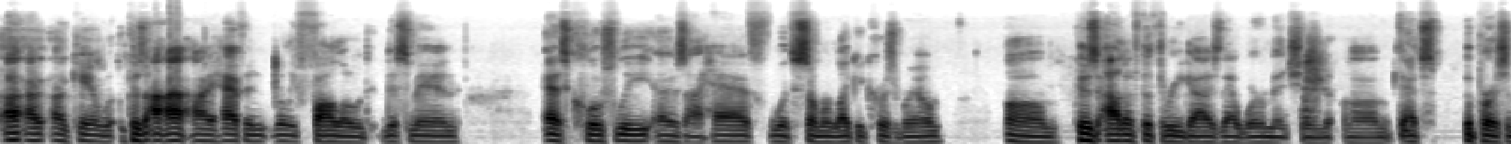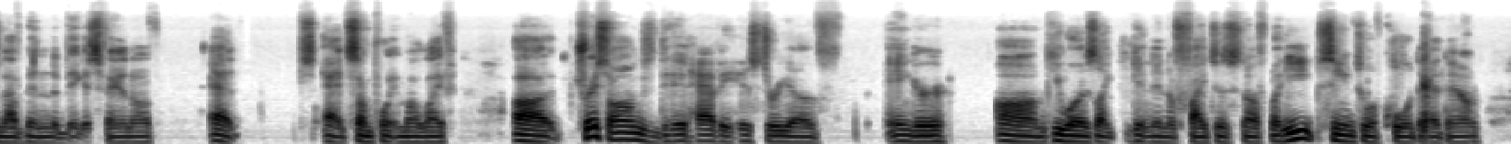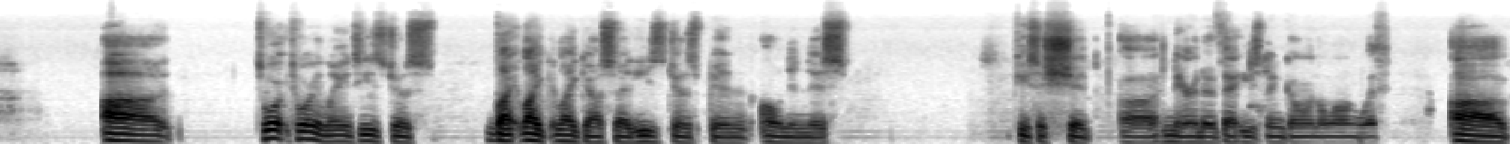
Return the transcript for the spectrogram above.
I I, I can't because I I haven't really followed this man as closely as I have with someone like a Chris Brown. Um, because out of the three guys that were mentioned, um, that's the person I've been the biggest fan of at at some point in my life. Uh, Trey Songz did have a history of anger. Um, he was like getting into fights and stuff, but he seemed to have cooled that down. Uh, Tor- Tory Lanez, he's just like like like y'all said, he's just been owning this piece of shit uh narrative that he's been going along with. Uh,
